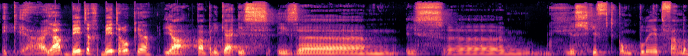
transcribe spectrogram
Ik, ja, ik- Ja, beter, beter ook, ja. Ja, Paprika is, is, ehm, is ehm, geschift compleet van de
